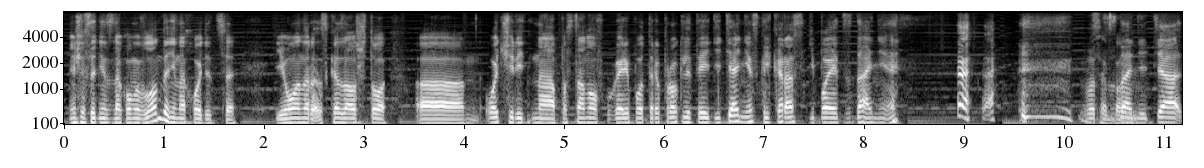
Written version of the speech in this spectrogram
У меня сейчас один знакомый в Лондоне находится, и он рассказал, что э, очередь на постановку Гарри Поттер и проклятое дитя несколько раз сгибает здание. Вот здание, теа-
